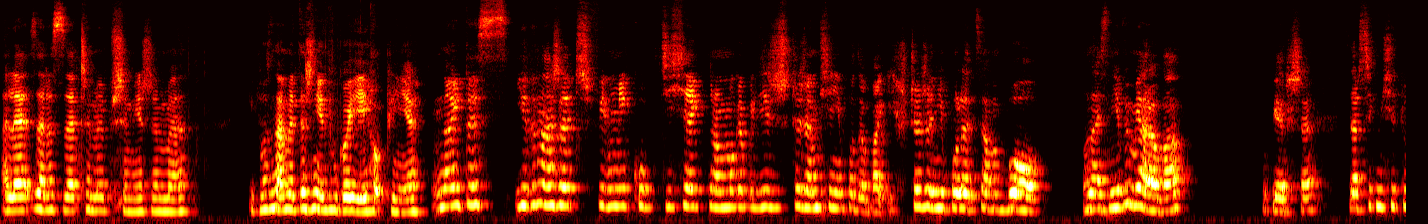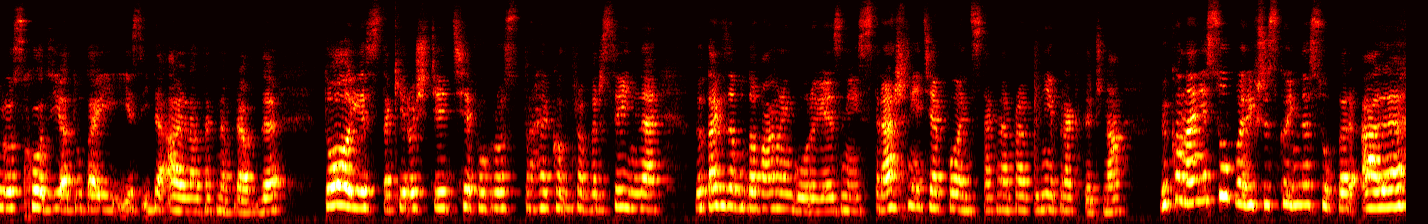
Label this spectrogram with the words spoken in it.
Ale zaraz zobaczymy, przymierzymy i poznamy też niedługo jej opinię. No i to jest jedyna rzecz w filmiku dzisiaj, którą mogę powiedzieć, że szczerze mi się nie podoba i szczerze nie polecam, bo ona jest niewymiarowa, po pierwsze. Zobaczcie, jak mi się tu rozchodzi, a tutaj jest idealna tak naprawdę. To jest takie rozcięcie po prostu trochę kontrowersyjne. Do tak zabudowanej góry jest z niej strasznie ciepło, więc tak naprawdę niepraktyczna. wykonanie super i wszystko inne super, ale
